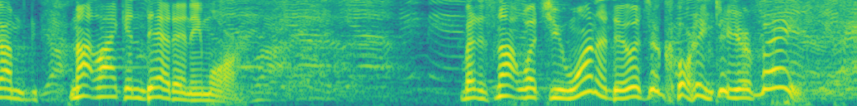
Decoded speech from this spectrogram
I'm not liking in debt anymore. But it's not what you want to do; it's according to your faith.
